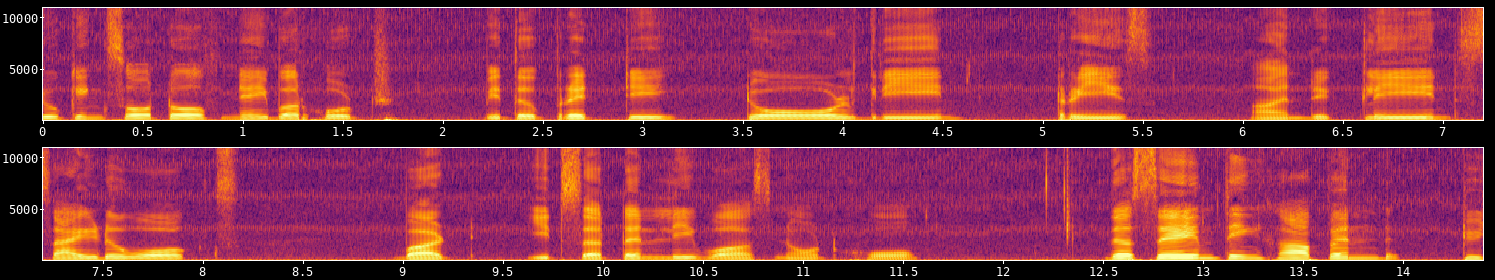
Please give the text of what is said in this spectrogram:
looking sort of neighborhood with pretty tall green trees and clean sidewalks, but it certainly was not home. The same thing happened to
